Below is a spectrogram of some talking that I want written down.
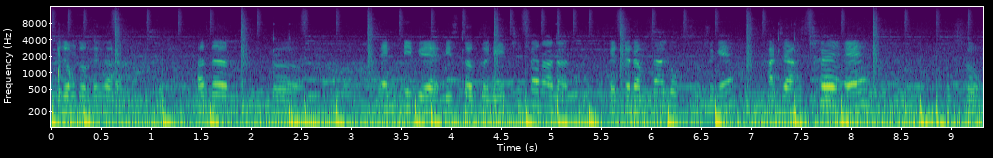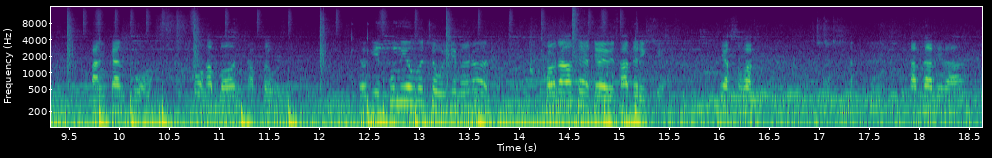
그 정도는 생각납니다. 하여튼 그 MTV의 미스터 끈이 추천하는 베트남 쌀국수 중에 가장 최애 국수 빵깡꾸어 꼭 한번 잡숴보세요. 여기 포미오 근처 오시면은 전화하세요. 제가 여기 사드릴게요. 약속합니다. 감사합니다.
